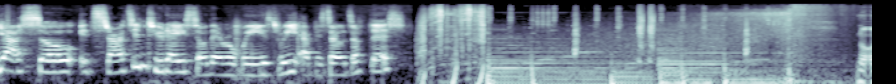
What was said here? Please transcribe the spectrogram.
Yeah, so it starts in two days, so there will be three episodes of this. No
